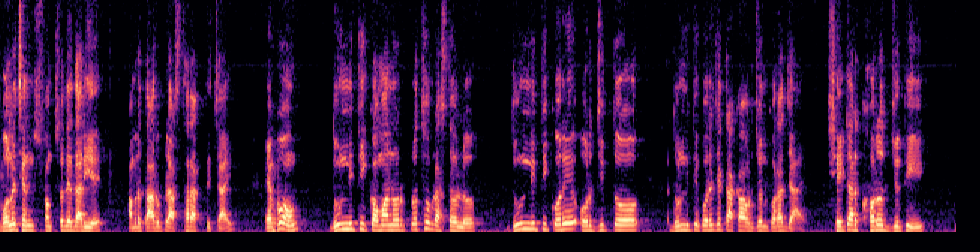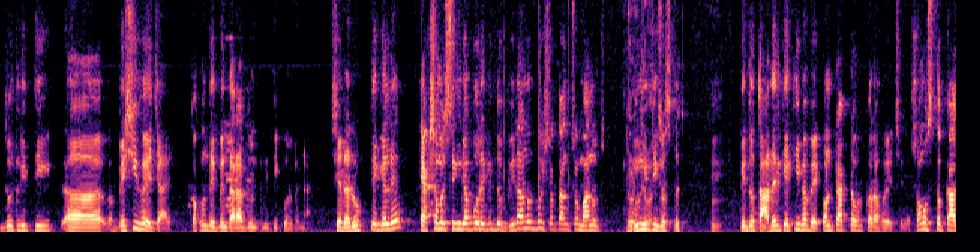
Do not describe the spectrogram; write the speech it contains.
বলেছেন সংসদে দাঁড়িয়ে আমরা তার উপরে আস্থা রাখতে চাই। এবং দুর্নীতি কমানোর প্রথম রাস্তা হলো দুর্নীতি করে অর্জিত দুর্নীতি করে যে টাকা অর্জন করা যায় সেটার খরচ যদি দুর্নীতি আহ, বেশি হয়ে যায় তখন দেখবেন তারা দুর্নীতি করবে না। সেটা রুখতে গেলে একসময় সিঙ্গাপুরে কিন্তু বিরানব্বই শতাংশ মানুষ দুর্নীতিগ্রস্ত কিন্তু তাদেরকে কীভাবে কন্ট্রাক্ট আউট করা হয়েছিল? সমস্ত কাজ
